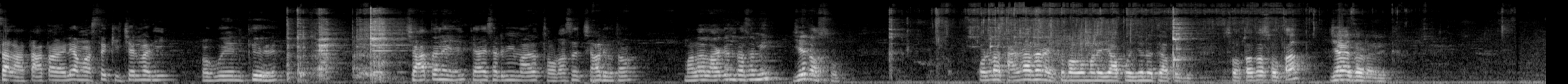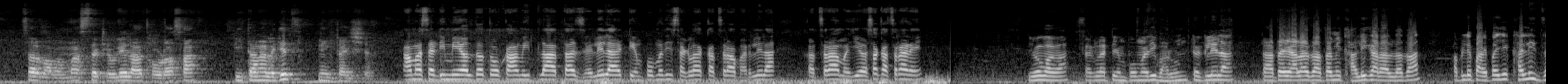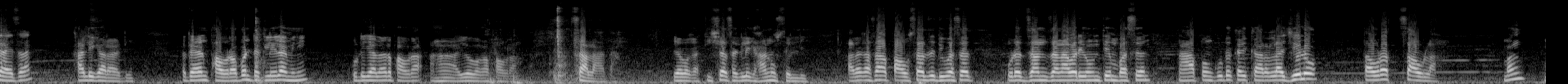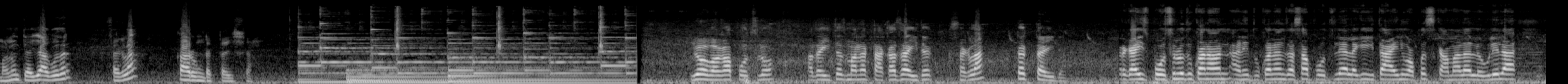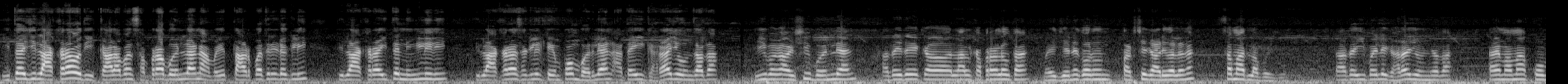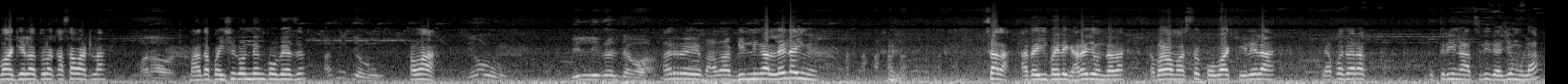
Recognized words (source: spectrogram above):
चला आता आता आल्या मस्त किचनमध्ये बघूया की चहा तर नाही त्यासाठी मी माझा थोडासा चहा ठेवतो. मला लागेल तसं मी घेत असतो. कोणाला सांगायचं नाही तर बाबा मला या पाहिजे ना त्या पाहिजे. स्वतःचा स्वतः घ्यायचा डायरेक्ट चल बाबा मस्त ठेवलेला थोडासा. पिताना लगेच निघतायचं कामासाठी मी आलो तो काम इथला आता झालेला. आहे टेम्पोमध्ये सगळा कचरा भरलेला. कचरा म्हणजे असा कचरा नाही. यो बघा सगळा टेम्पोमध्ये भरून टाकलेला. तर आता याला जाता मी खाली करायला जाता. आपले पायपायचे खालीच जायचा खाली करायसाठी. तर त्यानं फावरा पण टकलेला मी कुठे गेला रे फावरा? हां यो बघा फावरा. चला आता. यो बघा तिशा सगळी घाण उचलली. आता कसा पावसाचे दिवस आहेत कुठं जण जनावर येऊन ते बसन. ना आपण कुठं काही करायला गेलो तवरात चावला. मग? म्हणून त्याच्या अगोदर सगळा काढून टाकता इशा. यो बघा पोचलो. आता इथंच मला टाकायचा इथं सगळा टकता इथं. तर काहीच पोचलो दुकानावर आणि दुकानात जसा पोचल्या लगे इथं आईने वापस कामाला लावलेला. इथं जी लाकरा होती काल आपण सपरा बनला ना म्हणजे ताडपत्री टाकली ती लाकरा इथं निघलेली. ती लाकरा सगळी टेम्पो भरल्या आता ही घरा येऊन जाता. ही बघा अशी बनल्या आता इथे एक लाल कपडा लावता. म्हणजे जेणेकरून पाठचे गाडीवाल्यांना समाजला पाहिजे तर आता ही पहिले घरा येऊन जाता. काय मामा कोबा केला तुला कसा वाटला? मग आता पैसे कोण देईन कोब्याचं? हवा बिल निघल तेव्हा. अरे बाबा बिल निघाल लय टाईम आहे. चला आता ही पहिले घरा जेवण दादा बघा मस्त कोबा केलेला. या पण जरा कुत्री नाचली त्याची मुला.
